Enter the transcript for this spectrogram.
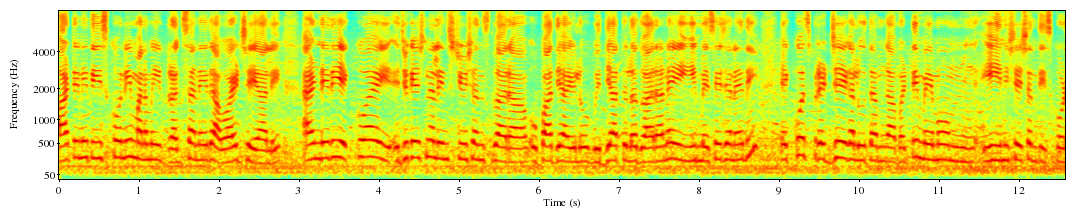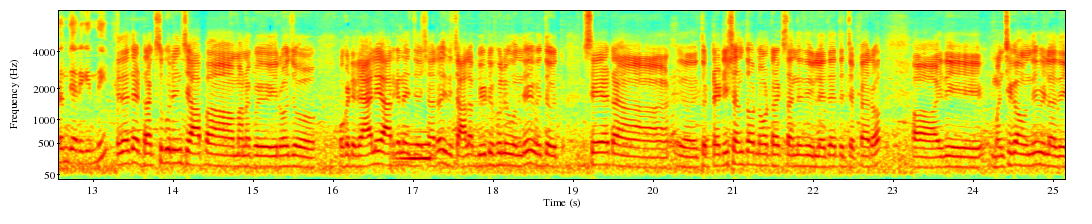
వాటిని తీసుకొని మనం ఈ డ్రగ్స్ అనేది అవాయిడ్ చేయాలి. అండ్ ఇది ఎక్కువ ఎడ్యుకేషనల్ ఇన్స్టిట్యూషన్స్ ద్వారా ఉపాధ్యాయులు విద్యార్థుల ద్వారానే ఈ మెసేజ్ అనేది ఎక్కువ స్ప్రెడ్ చేయగలుగుతాం కాబట్టి మేము ఈ ఇనిషియేషన్ తీసుకోవడం జరిగింది. ఏదైతే డ్రగ్స్ గురించి మనకు ఈరోజు ఒకటి ర్యాలీ ఆర్గనైజ్ చేశారో ఇది చాలా బ్యూటిఫుల్గా ఉంది. విత్ సేట్ ట్రెడిషన్తో నో డ్రగ్స్ అనేది వీళ్ళు ఏదైతే చెప్పారో ఇది మంచిగా ఉంది. వీళ్ళది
